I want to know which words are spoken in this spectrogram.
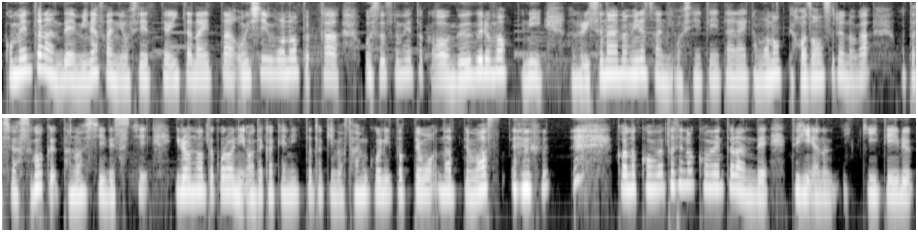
コメント欄で皆さんに教えていただいた美味しいものとかおすすめとかを Google マップにあのリスナーの皆さんに教えていただいたものって保存するのが私はすごく楽しいですしいろんなところにお出かけに行った時の参考にとってもなってます。この私のコメント欄でぜひあの聞いている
